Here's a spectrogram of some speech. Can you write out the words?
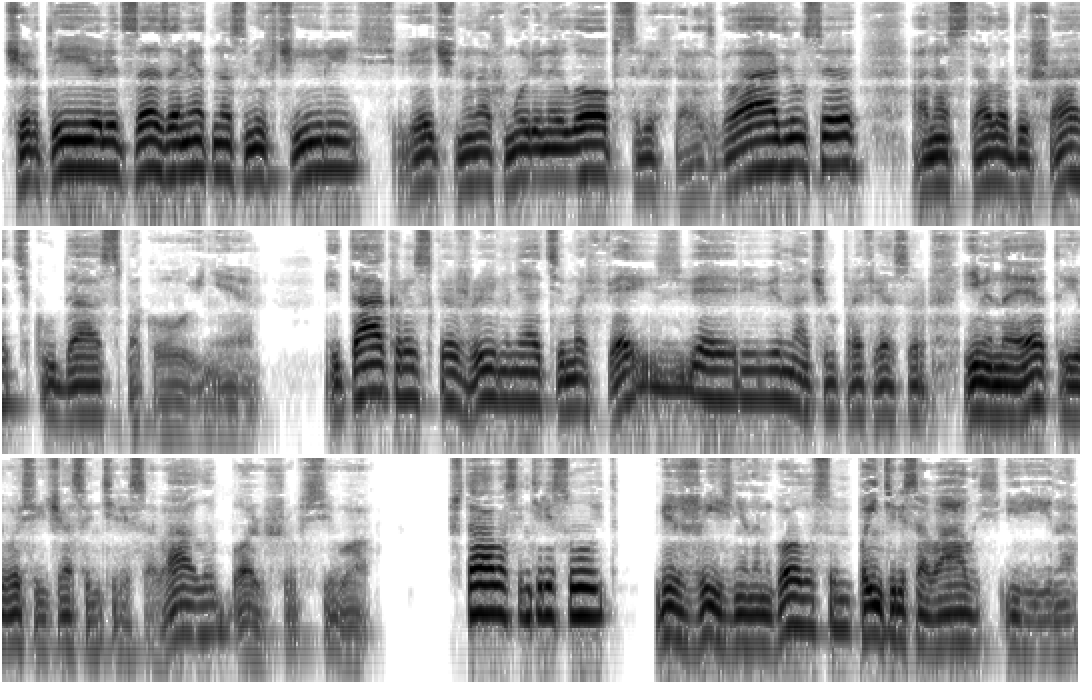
Черты ее лица заметно смягчились, вечно нахмуренный лоб слегка разгладился, она стала дышать куда спокойнее. «Итак, расскажи мне о Тимофее Звереве», — начал профессор. Именно это его сейчас интересовало больше всего. «Что вас интересует?» — безжизненным голосом поинтересовалась Ирина.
